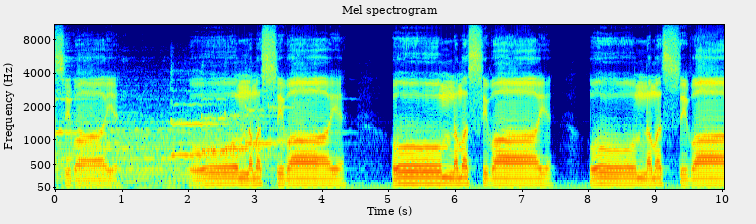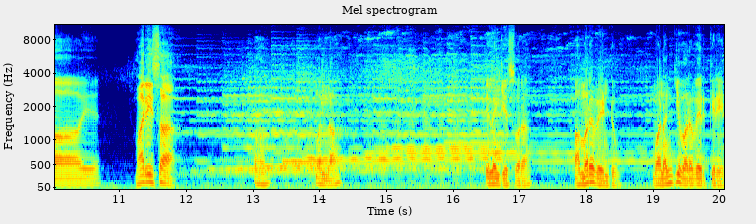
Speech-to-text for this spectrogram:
சிவாய. ஓம் நம சிவாய. ஓம் நம சிவாய. ஓம் நம சிவாய. மரிசா. மன்னா. இலங்கேஸ்வரா அமர வேண்டும். வணங்கி வரவேற்கிறேன்.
